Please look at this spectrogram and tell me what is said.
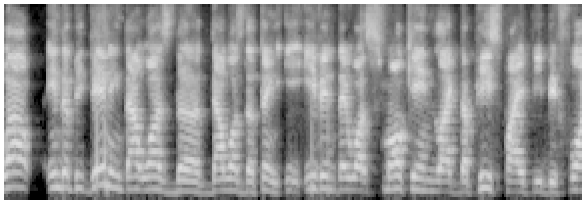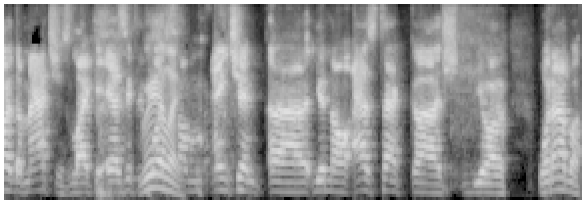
Well, in the beginning, that was the that was the thing. E- even they was smoking like the peace pipe before the matches, like as if it Really? was some ancient, uh, you know, Aztec, uh, your whatever.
